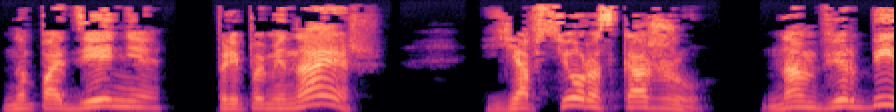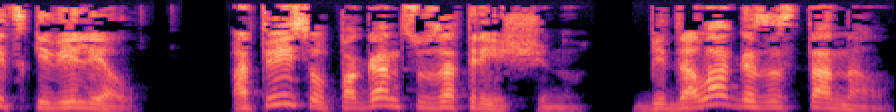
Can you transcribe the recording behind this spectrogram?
нападение, припоминаешь? Я все расскажу. Нам Вербицкий велел. Отвесил поганцу за трещину. Бедолага застонал.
